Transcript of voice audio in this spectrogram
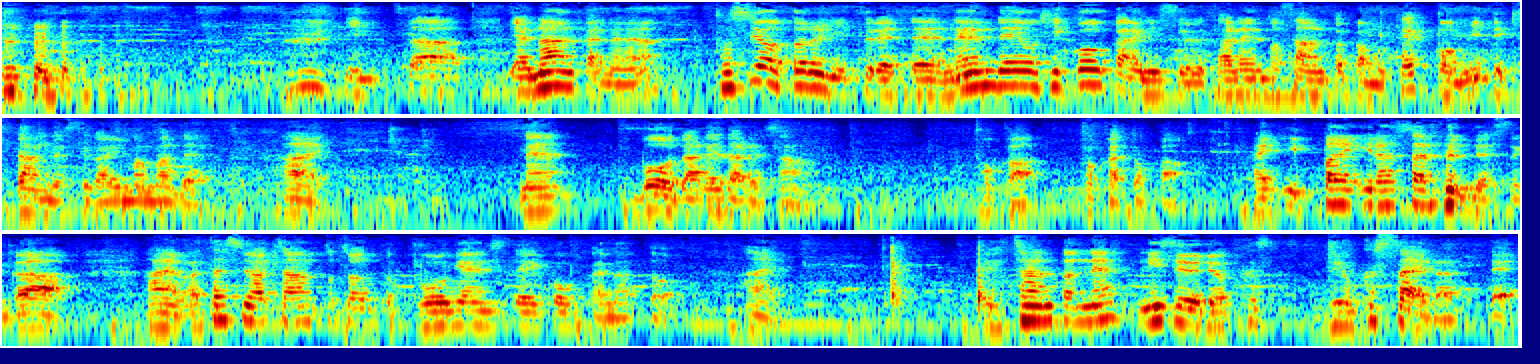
言った。いやなんかね年を取るにつれて年齢を非公開にするタレントさんとかも結構見てきたんですが今まで。はい。ね。某誰々さん。とかとかとか、はい、いっぱいいらっしゃるんですが、はい、私はちゃんとちょっと公言していこうかなと。はい。ちゃんとね26 6歳だって。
